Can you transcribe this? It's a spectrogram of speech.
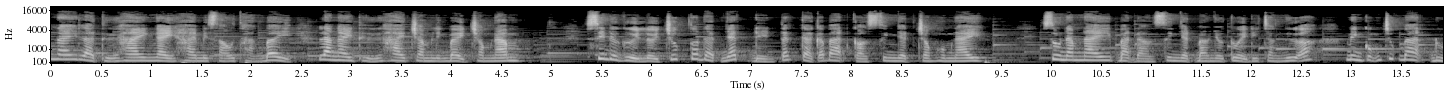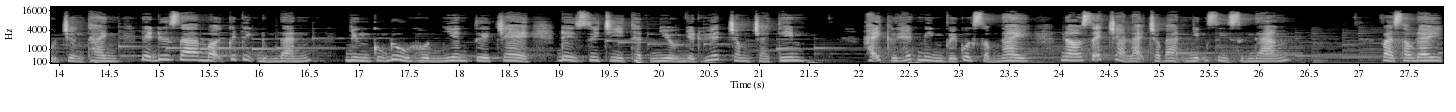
Hôm nay là thứ hai ngày 26 tháng 7, là ngày thứ 207 trong năm. Xin được gửi lời chúc tốt đẹp nhất đến tất cả các bạn có sinh nhật trong hôm nay. Dù năm nay bạn đón sinh nhật bao nhiêu tuổi đi chăng nữa, mình cũng chúc bạn đủ trưởng thành để đưa ra mọi quyết định đúng đắn, nhưng cũng đủ hồn nhiên tươi trẻ để duy trì thật nhiều nhiệt huyết trong trái tim. Hãy cứ hết mình với cuộc sống này, nó sẽ trả lại cho bạn những gì xứng đáng. Và sau đây,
